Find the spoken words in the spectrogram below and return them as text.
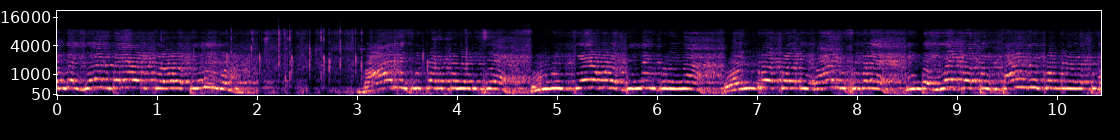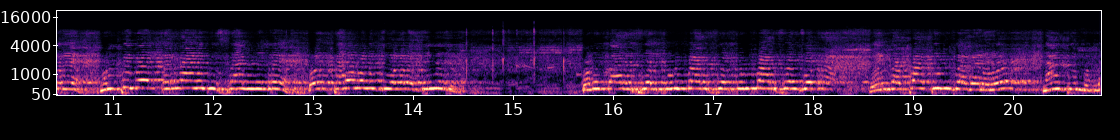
எங்கள் இளம் தலைவருக்கு எவ்வளவு தில்லி இருக்கணும்? வாரிசு படத்தில் நடிச்ச உனக்கே உனக்கு தில்லி இருக்கணும்னா ஒன்றரை கோடி வாரிசுகளை இந்த இயக்கத்தை தாங்கி கொண்டு நடத்துகிற முத்துவேல் கருணாநிதி ஸ்டாலின் என்று ஒரு தலைவனுக்கு எவ்வளவு தில்லி இருக்கணும்? குடும்ப அரசியல் குடும்ப அரசியல் குடும்ப அரசியல் சொல்றான். எங்க அப்பா திமுக நான் திமுக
